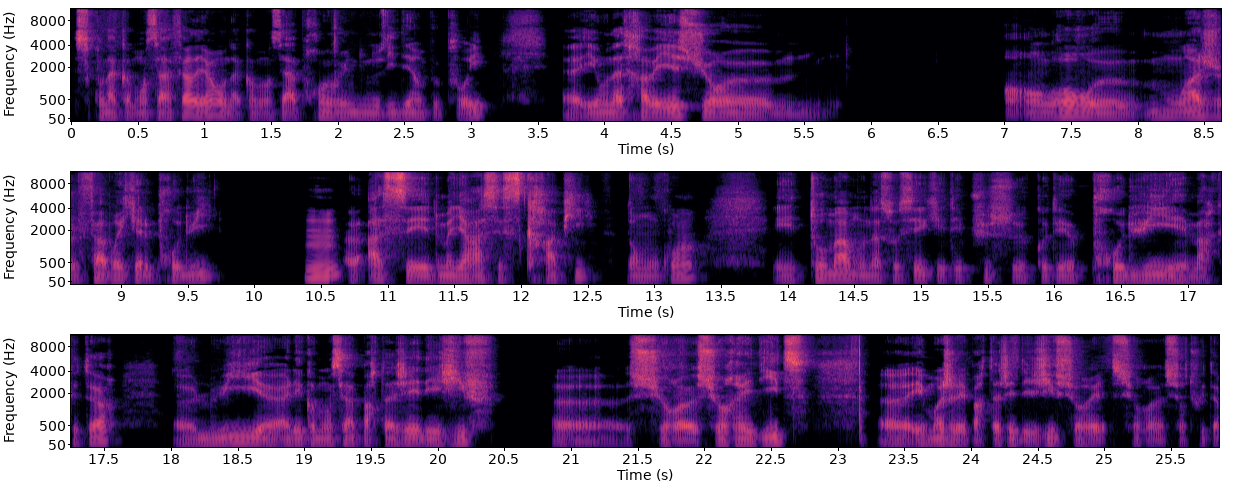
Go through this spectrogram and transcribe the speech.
ce qu'on a commencé à faire d'ailleurs, on a commencé à prendre une de nos idées un peu pourries euh, et on a travaillé sur en, gros, moi, je fabriquais le produit mmh assez, de manière assez scrappy dans mon coin. Et Thomas, mon associé, qui était plus côté produit et marketeur, lui allait commencer à partager des gifs sur, sur Reddit. et moi, j'allais partager des gifs sur, sur, sur Twitter.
